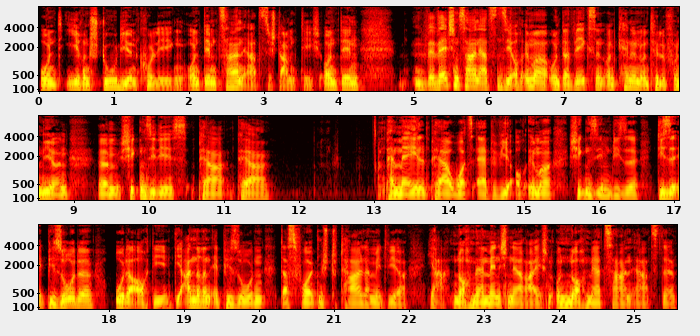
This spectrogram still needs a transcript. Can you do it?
und ihren Studienkollegen und dem Zahnärztestammtisch und den welchen Zahnärzten sie auch immer unterwegs sind und kennen und telefonieren, ähm, schicken sie dies per per per Mail, per WhatsApp, wie auch immer, schicken Sie ihm diese, diese Episode oder auch die, die anderen Episoden. Das freut mich total, damit wir, ja, noch mehr Menschen erreichen und noch mehr Zahnärzte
